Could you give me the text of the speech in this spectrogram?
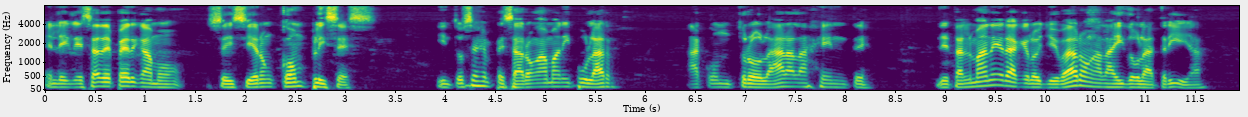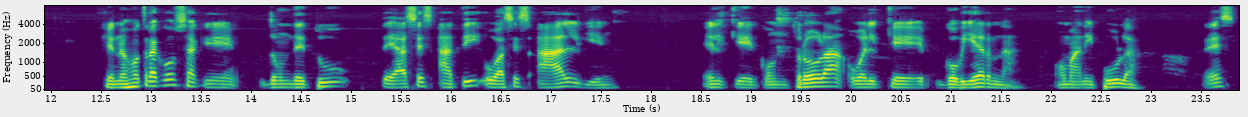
en la iglesia de Pérgamo se hicieron cómplices y entonces empezaron a manipular, a controlar a la gente de tal manera que lo llevaron a la idolatría que no es otra cosa que donde tú te haces a ti o haces a alguien el que controla o el que gobierna o manipula. ¿Ves?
